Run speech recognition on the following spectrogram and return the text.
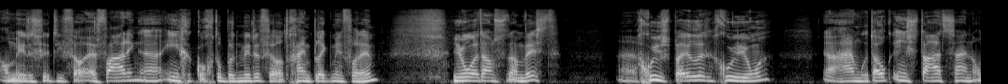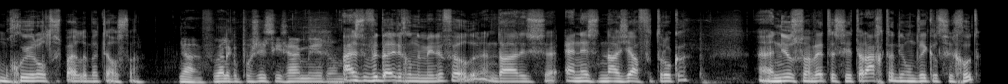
Almere City veel ervaring ingekocht op het middenveld. Geen plek meer voor hem. Jongen uit Amsterdam-West. Goede speler, goede jongen. Ja, hij moet ook in staat zijn om een goede rol te spelen bij Telstar. Ja, voor welke positie is hij meer dan... Hij is een verdedigende middenvelder. En daar is eh, NS Najaf vertrokken. Eh, Niels van Wetten zit erachter, die ontwikkelt zich goed.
